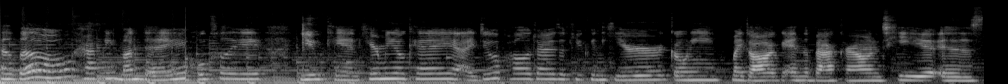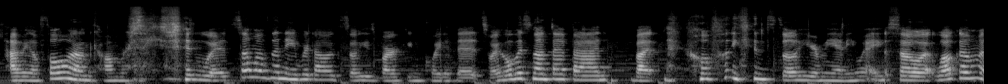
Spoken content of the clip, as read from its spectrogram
Hello happy Monday. Hopefully, you can hear me okay. I do apologize if you can hear Goni, my dog, in the background. He is having a full on conversation with some of the neighbor dogs, so he's barking quite a bit. So I hope it's not that bad, but hopefully, you can still hear me anyway. So, welcome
